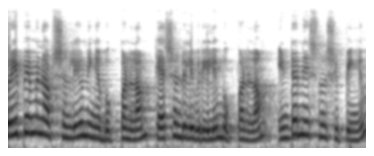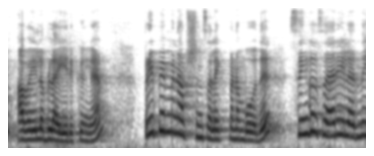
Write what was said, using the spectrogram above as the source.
prepayment ஆப்ஷன்லேயும் நீங்கள் புக் பண்ணலாம். கேஷ் ஆன் டெலிவரியிலையும் புக் பண்ணலாம். இன்டர்நேஷ்னல் ஷிப்பிங்கும் அவைலபிளாக இருக்குங்க. ப்ரீபேமெண்ட் ஆப்ஷன் செலக்ட் பண்ணும்போது சிங்கிள் சாரியிலேருந்து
